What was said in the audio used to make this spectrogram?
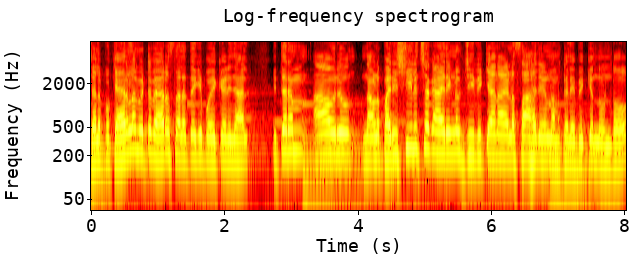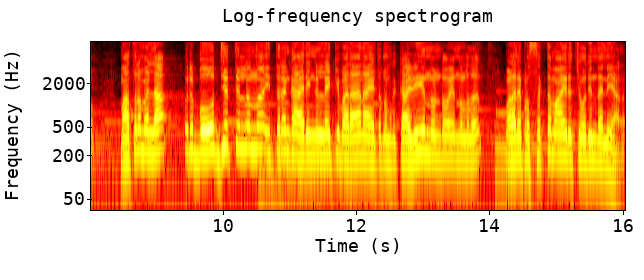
ചിലപ്പോൾ കേരളം വിട്ട് വേറെ സ്ഥലത്തേക്ക് പോയി കഴിഞ്ഞാൽ ഇത്തരം ആ ഒരു നമ്മൾ പരിശീലിച്ച കാര്യങ്ങൾ ജീവിക്കാനായുള്ള സാഹചര്യം നമുക്ക് ലഭിക്കുന്നുണ്ടോ? മാത്രമല്ല ഒരു ബോധ്യത്തിൽ നിന്ന് ഇത്തരം കാര്യങ്ങളിലേക്ക് വരാനായിട്ട് നമുക്ക് കഴിയുന്നുണ്ടോ എന്നുള്ളത് വളരെ പ്രസക്തമായൊരു ചോദ്യം തന്നെയാണ്.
